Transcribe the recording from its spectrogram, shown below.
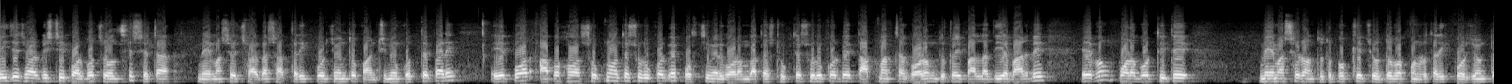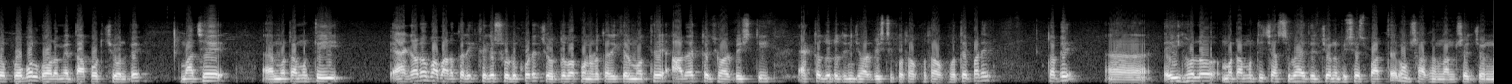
এই যে ঝড় বৃষ্টির পর্ব চলছে, সেটা মে মাসের ছয় বা সাত তারিখ পর্যন্ত কন্টিনিউ করতে পারে। এরপর আবহাওয়া শুকনো হতে শুরু করবে, পশ্চিমের গরম বাতাস ঢুকতে শুরু করবে, তাপমাত্রা গরম দুটোই পাল্লা দিয়ে বাড়বে এবং পরবর্তীতে মে মাসের অন্তত পক্ষে চোদ্দ বা পনেরো তারিখ পর্যন্ত প্রবল গরমের দাপট চলবে। মাঝে মোটামুটি এগারো বা বারো তারিখ থেকে শুরু করে চোদ্দ বা পনেরো তারিখের মধ্যে আরও একটা ঝড় বৃষ্টি, একটা দুটো দিন ঝড় বৃষ্টি কোথাও কোথাও হতে পারে। তবে এই হলো মোটামুটি চাষি ভাইদের জন্য বিশেষ বার্তা এবং সাধারণ মানুষের জন্য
